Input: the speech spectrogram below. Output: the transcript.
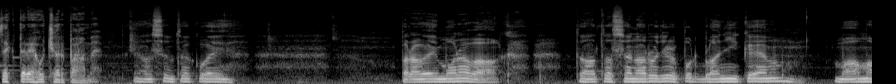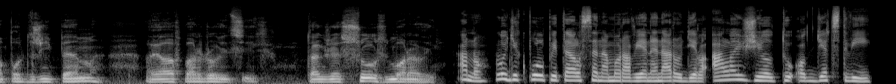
ze kterého čerpáme. Já jsem takový pravý Moravák. Táta se narodil pod Blaníkem, máma pod Dřípem a já v Pardovicích. Takže jsou z Moravy. Ano, Luděk Pulpitel se na Moravě nenarodil, ale žil tu od dětství.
